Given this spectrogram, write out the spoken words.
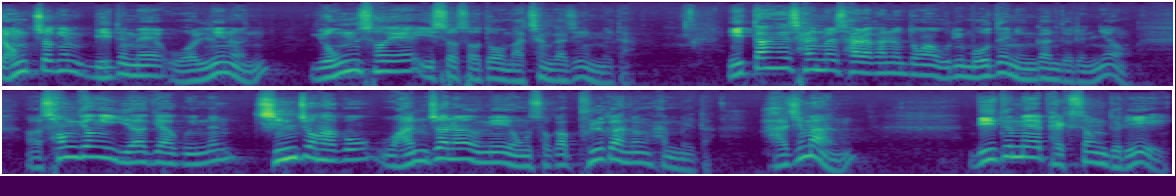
영적인 믿음의 원리는 용서에 있어서도 마찬가지입니다. 이 땅의 삶을 살아가는 동안 우리 모든 인간들은요, 어, 성경이 이야기하고 있는 진정하고 완전한 의미의 용서가 불가능합니다. 하지만 믿음의 백성들이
